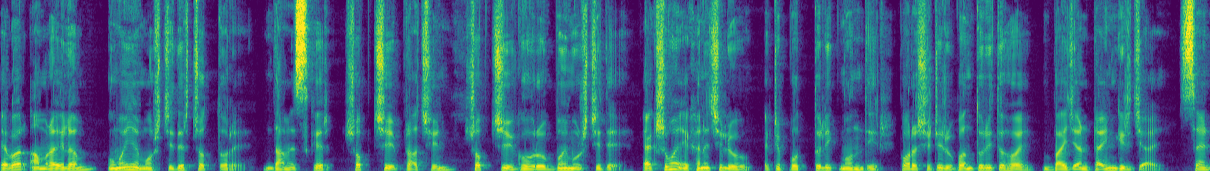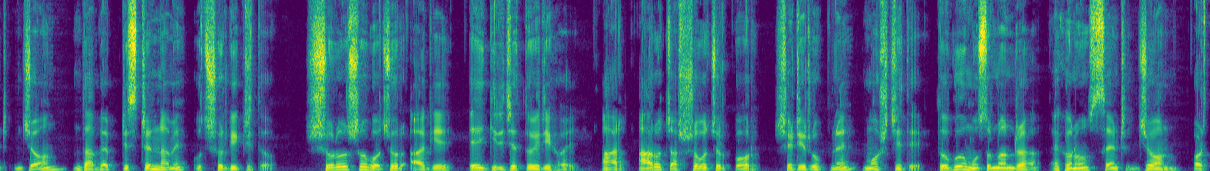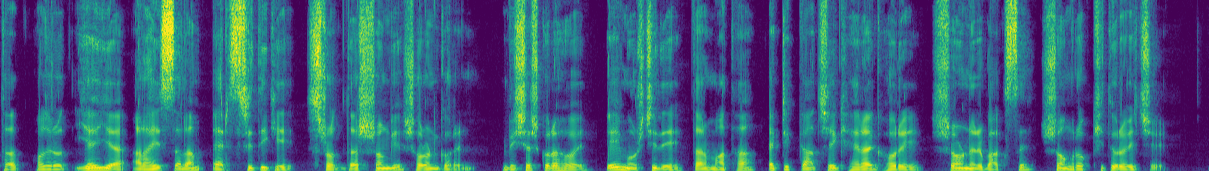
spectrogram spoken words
এবার আমরা এলাম উমাইয়া মসজিদের চত্বরে, দামেস্কের সবচেয়ে প্রাচীন, সবচেয়ে গৌরবময় মসজিদে। একসময় এখানে ছিল একটি পৌত্তলিক মন্দির, পরে সেটি রূপান্তরিত হয় বাইজান্টাইন গির্জায়। সেন্ট জন দ্য ব্যাপটিস্টের নামে উৎসর্গীকৃত। ষোলোশো বছর আগে এই গির্জা তৈরি হয়, আর আরও চারশো বছর পর সেটি রূপ নেয় মসজিদে। তবুও মুসলমানরা এখনও সেন্ট জন, অর্থাৎ হজরত ইয়াইয়া আলাহিসাল্লাম এর স্মৃতিকে শ্রদ্ধার সঙ্গে স্মরণ করেন। বিশ্বাস করা হয়, এই মসজিদে তার মাথা একটি কাঁচে ঘেরা ঘরে স্বর্ণের বাক্সে সংরক্ষিত রয়েছে।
